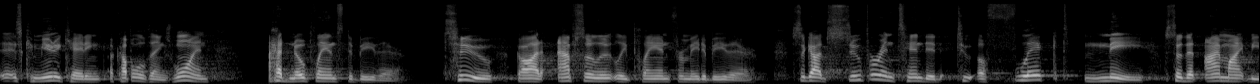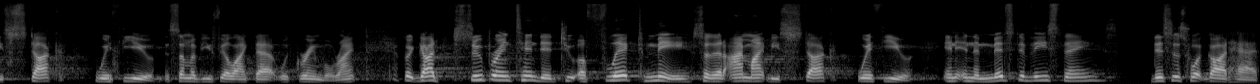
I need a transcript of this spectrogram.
is communicating a couple of things. One, I had no plans to be there. Two, God absolutely planned for me to be there. So God superintended to afflict me so that I might be stuck with you. And some of you feel like that with Greenville, right? But God superintended to afflict me so that I might be stuck with you. And in the midst of these things, this is what God had.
